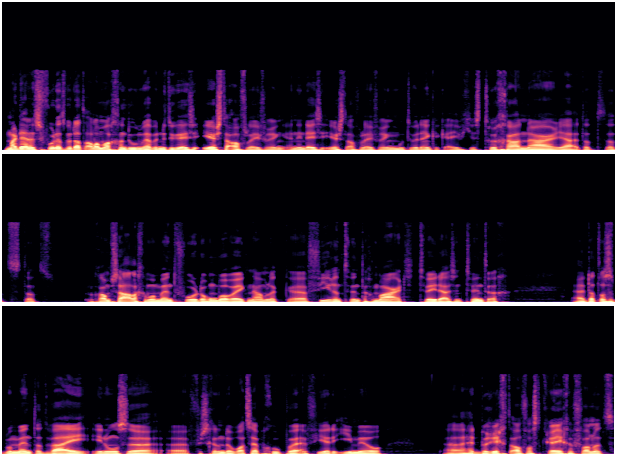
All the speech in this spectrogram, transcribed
Maar Dennis, voordat we dat allemaal gaan doen, we hebben natuurlijk deze eerste aflevering. En in deze eerste aflevering moeten we denk ik eventjes teruggaan naar ja, dat, dat, dat rampzalige moment voor de Honkbalweek, namelijk uh, 24 maart 2020. Uh, dat was het moment dat wij in onze uh, verschillende WhatsApp-groepen en via de e-mail uh, het bericht alvast kregen van het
